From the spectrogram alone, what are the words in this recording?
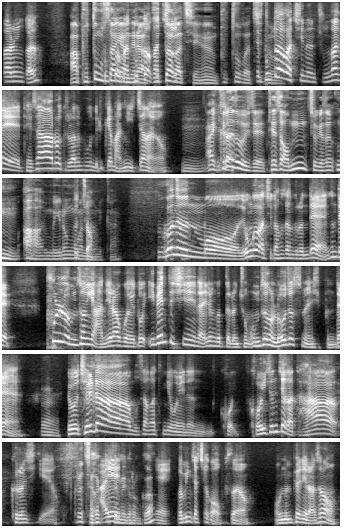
발음인가요? 아 북두무쌍이 북두와- 아니라 북두와 같이? 북두와 같이. 응, 북두 같이. 근데 북두와 같이는 중간에 대사로 들어가는 부분들이 꽤 많이 있잖아요. 음. 아니 그러니까- 그래도 이제 대사 없는 쪽에서 음, 아, 뭐 이런 것만 그쵸. 나오니까. 그거는 뭐 용과 같이도 항상 그런데 근데 풀 음성이 아니라고 해도 이벤트 씬이나 이런 것들은 좀 음성을 넣어줬으면 싶은데 네. 요 젤다 무쌍 같은 경우에는 거, 거의 전체가 다 그런 식이에요. 그렇죠. 아예- 때문에 그런가? 예, 더빙 자체가 없어요. 없는 편이라서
